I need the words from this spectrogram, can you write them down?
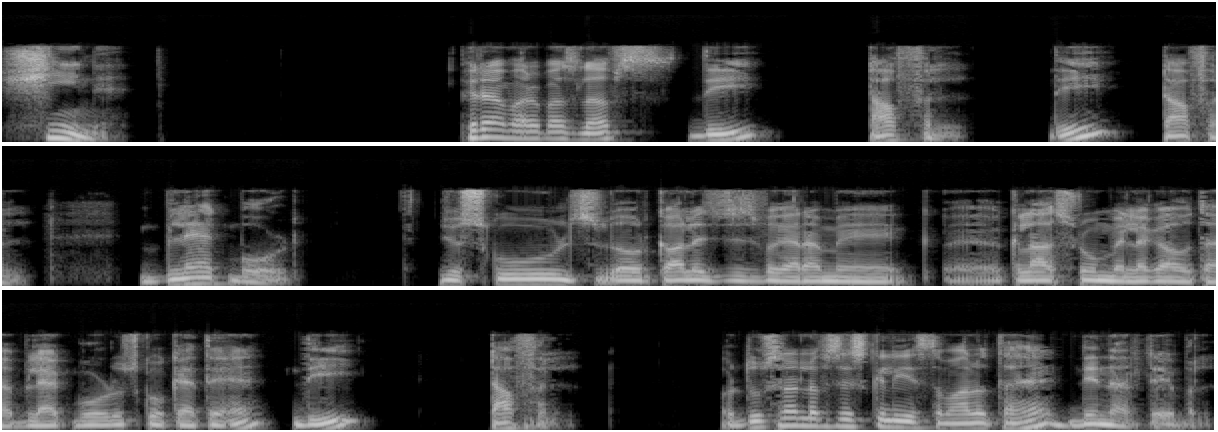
शीने फिर हमारे पास लफ्ज दी टाफल दी टाफल ब्लैक बोर्ड जो स्कूल्स और कॉलेजेस वगैरह में क्लासरूम में लगा होता है ब्लैक बोर्ड उसको कहते हैं, दी टाफल। और दूसरा लफ्ज इसके लिए इस्तेमाल होता है, डिनर टेबल,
